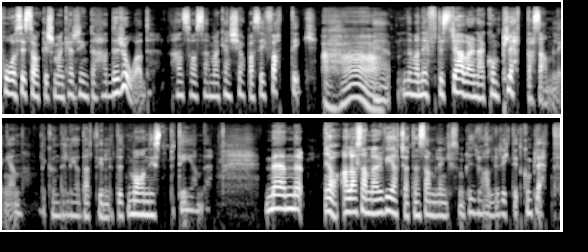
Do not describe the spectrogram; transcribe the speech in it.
på sig saker som man kanske inte hade råd. Han sa så här, man kan köpa sig fattig. Aha. Eh, när man eftersträvar den här kompletta samlingen. Det kunde leda till ett maniskt beteende. Men Ja, alla samlare vet ju att en samling liksom blir ju aldrig riktigt komplett.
